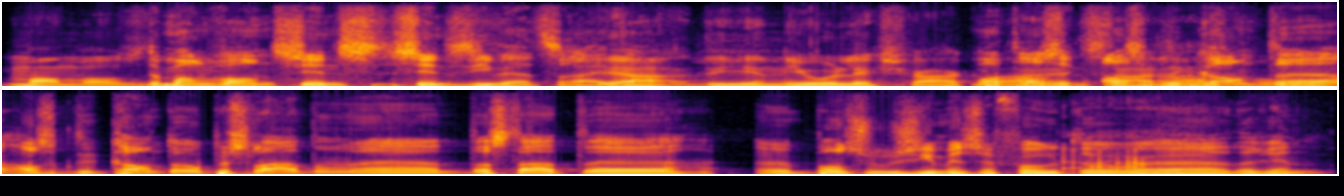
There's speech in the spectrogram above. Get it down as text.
man was... De man die- van sinds, sinds die wedstrijd. Ja, die een nieuwe lichtschakelaar Want als ik, als, ik de krant, eh, gevonden. als ik de krant opensla, dan, eh, dan staat Banzuzi met zijn foto eh, erin.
